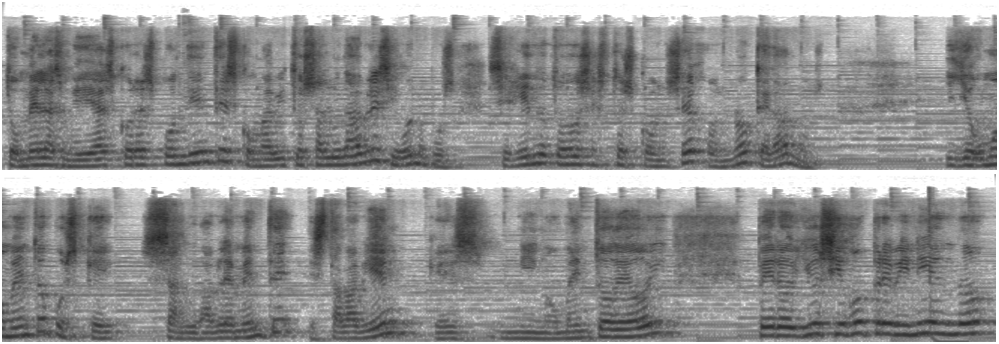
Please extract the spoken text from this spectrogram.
tomé las medidas correspondientes con hábitos saludables y bueno, pues siguiendo todos estos consejos, ¿no? Que damos. Y llegó un momento pues que saludablemente estaba bien, que es mi momento de hoy, pero yo sigo previniendo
